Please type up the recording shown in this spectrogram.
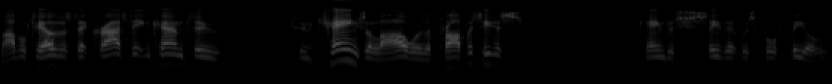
Bible tells us that Christ didn't come to to change the law or the prophets. He just came to see that it was fulfilled.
